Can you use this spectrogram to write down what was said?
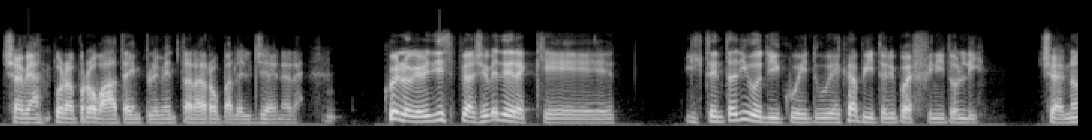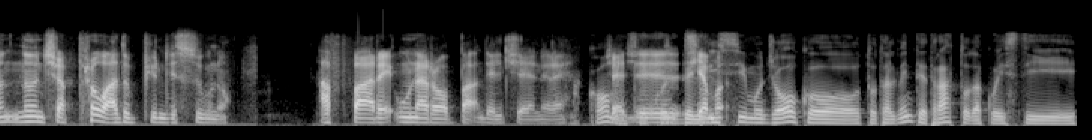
ci aveva ancora provato a implementare una roba del genere. Quello che mi dispiace vedere è che il tentativo di quei due capitoli poi è finito lì. Cioè, non, non ci ha provato più nessuno a fare una roba del genere. Ma come? Cioè, C'è quel eh, siamo- bellissimo gioco totalmente tratto da questi,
